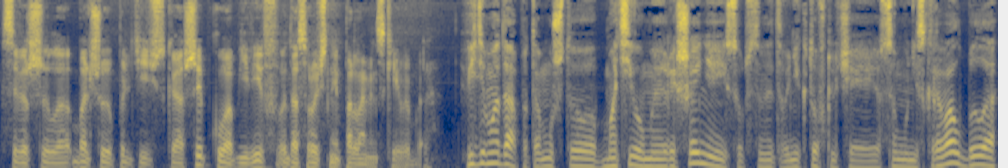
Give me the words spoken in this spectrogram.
совершила большую политическую ошибку, объявив досрочные парламентские выборы? Видимо, да, потому что мотивом ее решения, и, собственно, этого никто, включая ее саму, не скрывал, было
